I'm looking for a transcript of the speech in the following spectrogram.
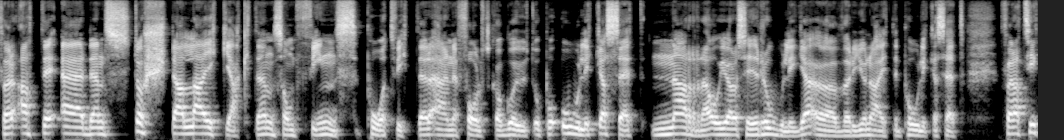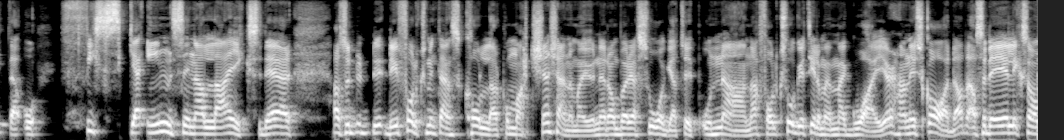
För att det är den största likejakten som finns på Twitter är när folk ska gå ut och på olika sätt narra och göra sig roliga över United på olika sätt. För att sitta och fiska in sina likes. Det är, alltså, det, är folk som inte ens kollar på matchen känner man ju när de börjar såga typ Onana. Folk såg ju till och med Maguire. Han är ju skadad. Alltså det är liksom,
